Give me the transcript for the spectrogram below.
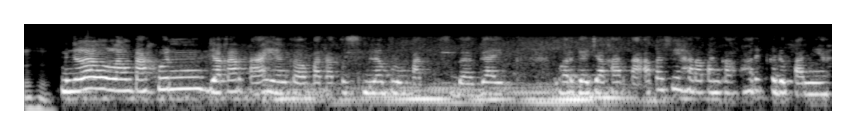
mm-hmm. menjelang ulang tahun Jakarta yang ke-494 sebagai warga Jakarta, apa sih harapan Kak Farid ke depannya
